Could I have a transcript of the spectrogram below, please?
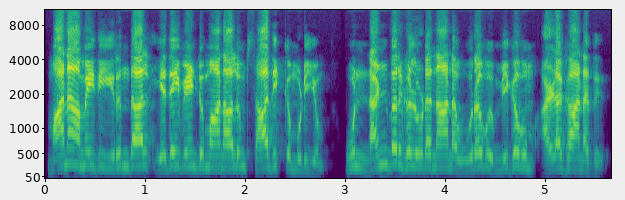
மன அமைதி இருந்தால் எதை வேண்டுமானாலும் சாதிக்க முடியும். உன் நண்பர்களுடனான உறவு மிகவும் அழகானது.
